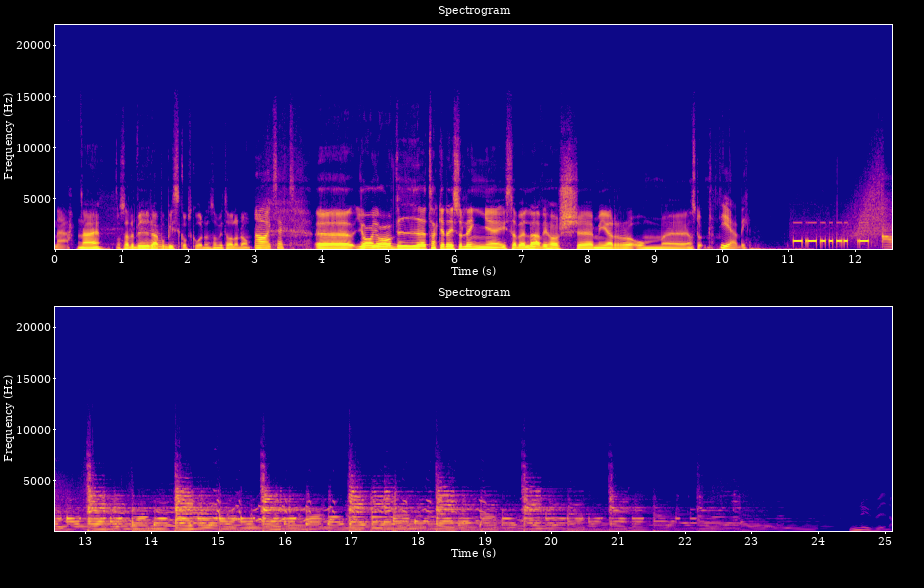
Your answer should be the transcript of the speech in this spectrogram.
med. Nej, och så hade vi det där på ehm. Biskopsgården som vi talade om. Ja exakt. Uh, ja, ja, vi tackar dig så länge Isabella. Vi hörs uh, mer om uh, en stund. Det gör vi. Nu Ina!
